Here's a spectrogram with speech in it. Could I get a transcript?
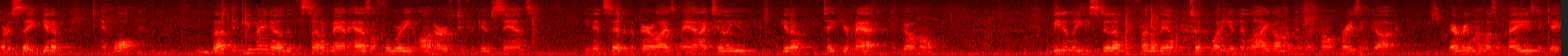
or to say, Get up and walk? But that you may know that the Son of Man has authority on earth to forgive sins, he then said to the paralyzed man, I tell you, get up, take your mat, and go home. Immediately he stood up in front of them, took what he had been lying on, and went home praising God. Everyone was amazed and gave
